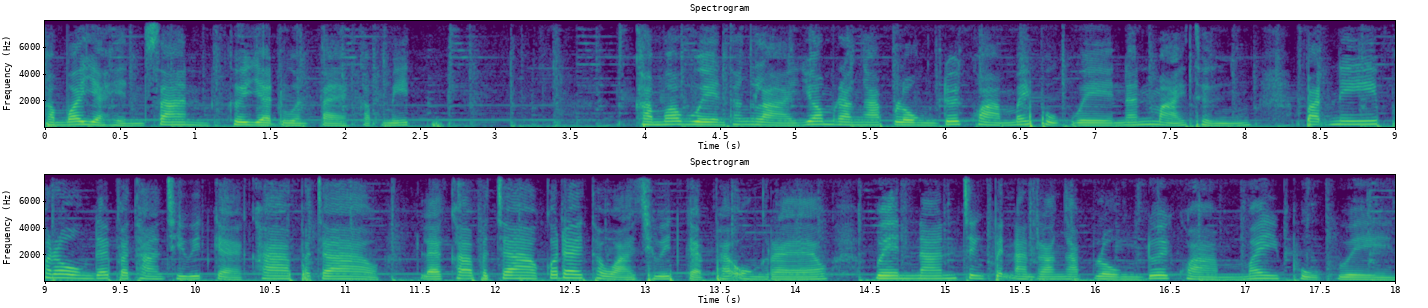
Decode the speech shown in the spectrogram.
คำว่าอย่าเห็นสั้น คืออย่าด่วนแตกกับมิตรคำว่าเวรทั้งหลายย่อมระงับลงด้วยความไม่ผูกเวรนั้นหมายถึง ปัดนี้พระองค์ได้ประทานชีวิตแก่ข้าพระเจ้า และข้าพระเจ้าก็ได้ถวายชีวิตแก่พระองค์แล้ว เวรนั้นจึงเป็นอันระงับลงด้วยความไม่ผูกเวร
